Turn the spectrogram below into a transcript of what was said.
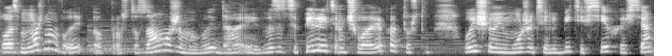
Возможно, вы э, просто замужем, и вы, да, и вы зацепили этим человека, то, что вы еще и можете любить и всех, и вся,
